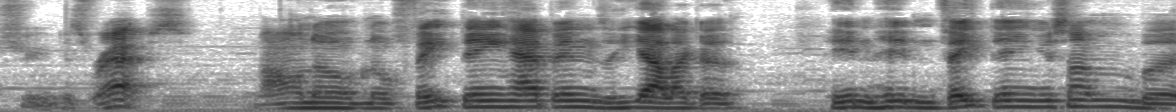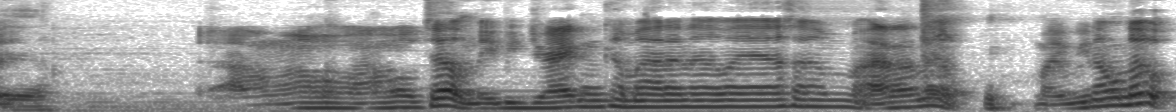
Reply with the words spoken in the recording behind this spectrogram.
shoot, it's raps. I don't know if no fate thing happens. He got like a hidden hidden fate thing or something, but Yeah. I don't know. I don't tell. Maybe dragon come out of nowhere or something. I don't know. like we don't know.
